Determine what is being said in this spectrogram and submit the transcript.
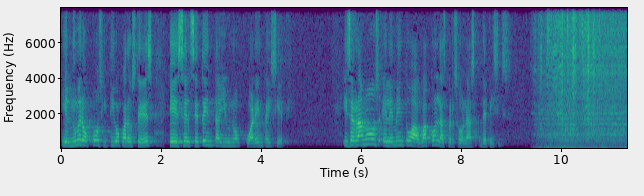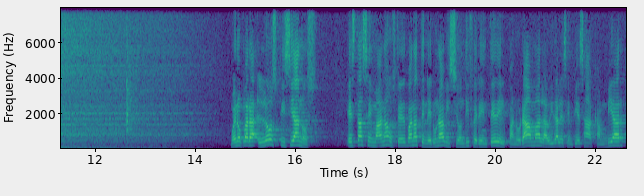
y el número positivo para ustedes es el 7147. Y cerramos elemento agua con las personas de Pisces. Bueno, para los piscianos, esta semana ustedes van a tener una visión diferente del panorama, la vida les empieza a cambiar,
